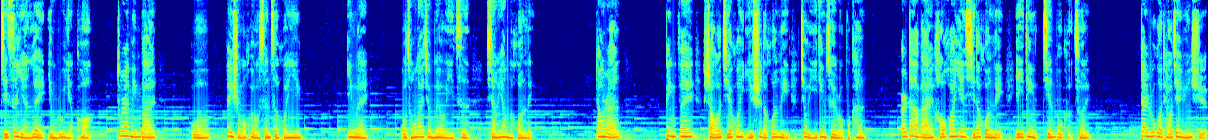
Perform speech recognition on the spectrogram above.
几次眼泪涌入眼眶，突然明白，我为什么会有三次婚姻，因为，我从来就没有一次像样的婚礼。当然，并非少了结婚仪式的婚礼就一定脆弱不堪。”而大摆豪华宴席的婚礼一定坚不可摧，但如果条件允许，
